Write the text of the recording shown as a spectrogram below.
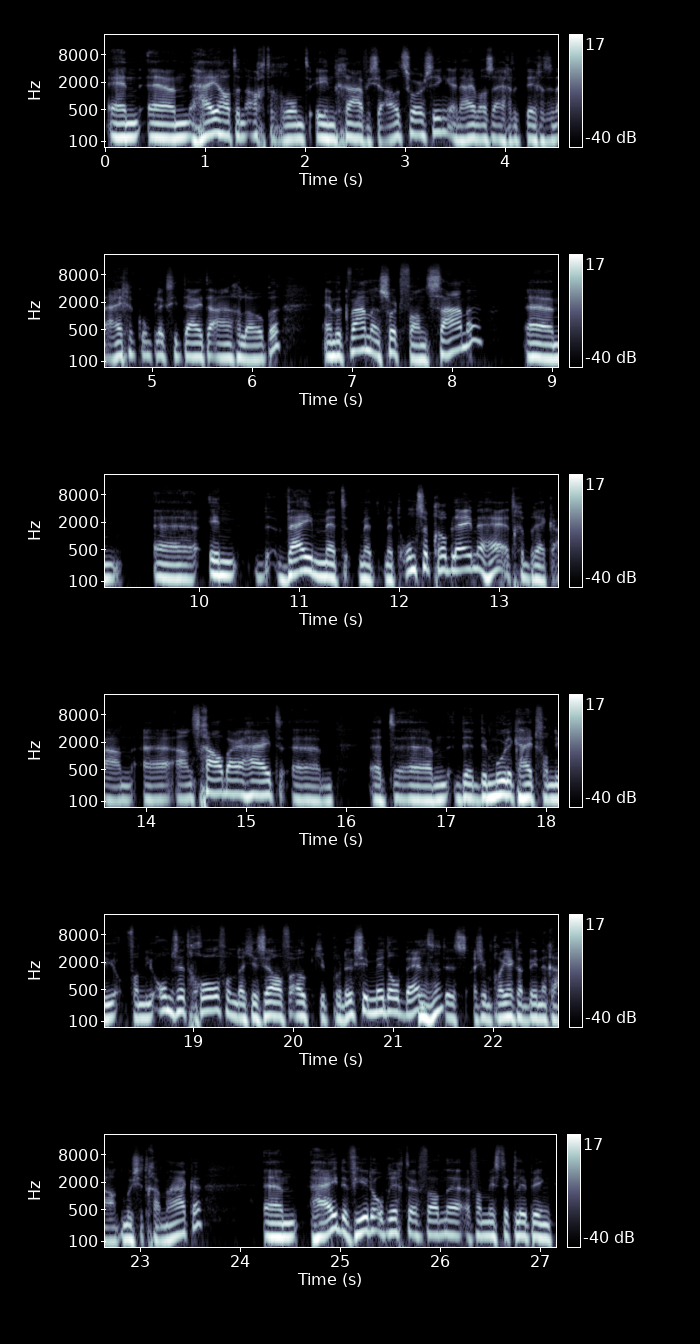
En ehm, hij had een achtergrond in grafische outsourcing. En hij was eigenlijk tegen zijn eigen complexiteiten aangelopen. En we kwamen een soort van samen. Ehm, eh, in wij met, met, met onze problemen, hè, het gebrek aan, uh, aan schaalbaarheid, het, ehm, de, de moeilijkheid van die, van die omzetgolf, omdat je zelf ook je productiemiddel bent. Mhm. Dus als je een project had binnengehaald, moest je het gaan maken. Um, hij, de vierde oprichter van, uh, van Mr. Clipping,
